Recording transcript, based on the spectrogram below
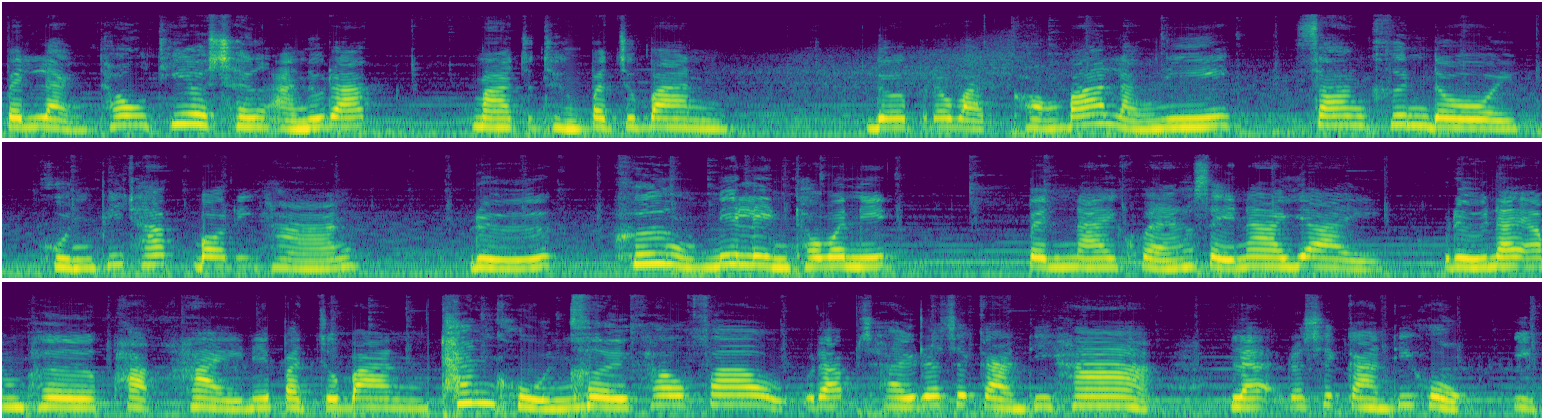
เป็นแหล่งท่องเที่ยวเชิงอนุรักษ์ มาจนถึงปัจจุบัน โดยประวัติของบ้านหลังนี้สร้างขึ้นโดยขุนพิทักษ์บริหาร หรือพึ่งมิลินทวนิชเป็นนายแขวงเสนาใหญ่ หรือนายอำเภอผักไห่ในปัจจุบัน ท่านขุนเคยเข้าเฝ้ารับใช้รัชกาลที่ 5 และรัชกาลที่ 6 อีก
